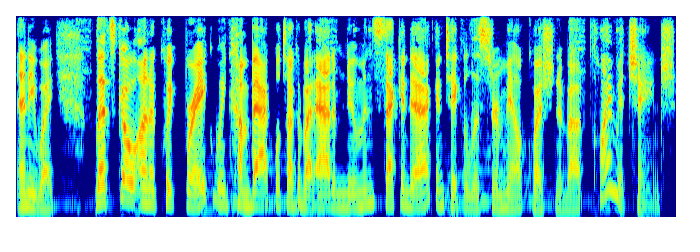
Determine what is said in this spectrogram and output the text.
Anyway, let's go on a quick break. When we come back, we'll talk about Adam Neumann's second act and take a listener mail question about climate change.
